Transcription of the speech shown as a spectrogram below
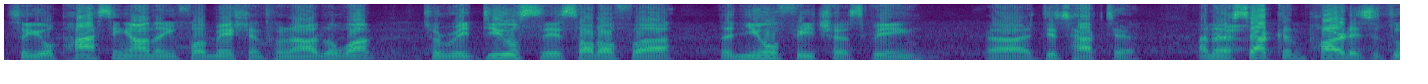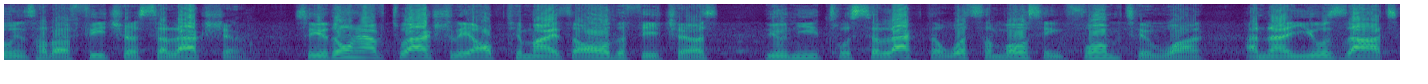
So you're passing on the information to another one to reduce this sort of uh, the new features being uh, detected. And Yeah. the second part is doing sort of feature selection. So you don't have to actually optimize all the features. You need to select what's the most informative one and then use that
